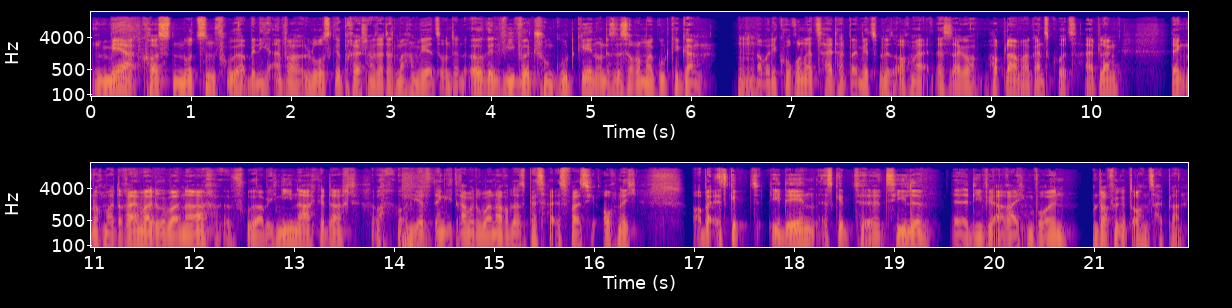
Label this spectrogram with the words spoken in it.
mehr Kosten-Nutzen. Früher bin ich einfach losgeprescht und gesagt, das machen wir jetzt und dann irgendwie wird schon gut gehen und es ist auch immer gut gegangen. Mhm. Aber die Corona-Zeit hat bei mir zumindest auch mal, dass ich sage, hoppla, mal ganz kurz, halblang denk noch mal dreimal drüber nach. Früher habe ich nie nachgedacht und jetzt denke ich dreimal drüber nach, ob das besser ist, weiß ich auch nicht. Aber es gibt Ideen, es gibt äh, Ziele, äh, die wir erreichen wollen und dafür gibt es auch einen Zeitplan.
